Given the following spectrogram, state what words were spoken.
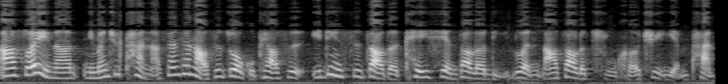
啊，所以呢，你们去看呐，珊珊老师做股票是一定是照着 K 线、照着理论，然后照着组合去研判。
